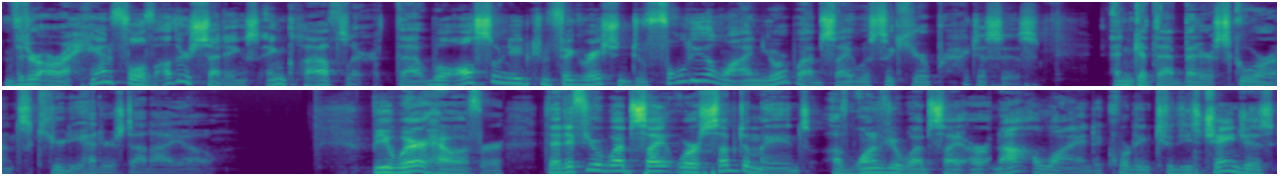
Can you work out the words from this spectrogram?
there are a handful of other settings in Cloudflare that will also need configuration to fully align your website with secure practices and get that better score on securityheaders.io. Beware, however, that if your website or subdomains of one of your website are not aligned according to these changes,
